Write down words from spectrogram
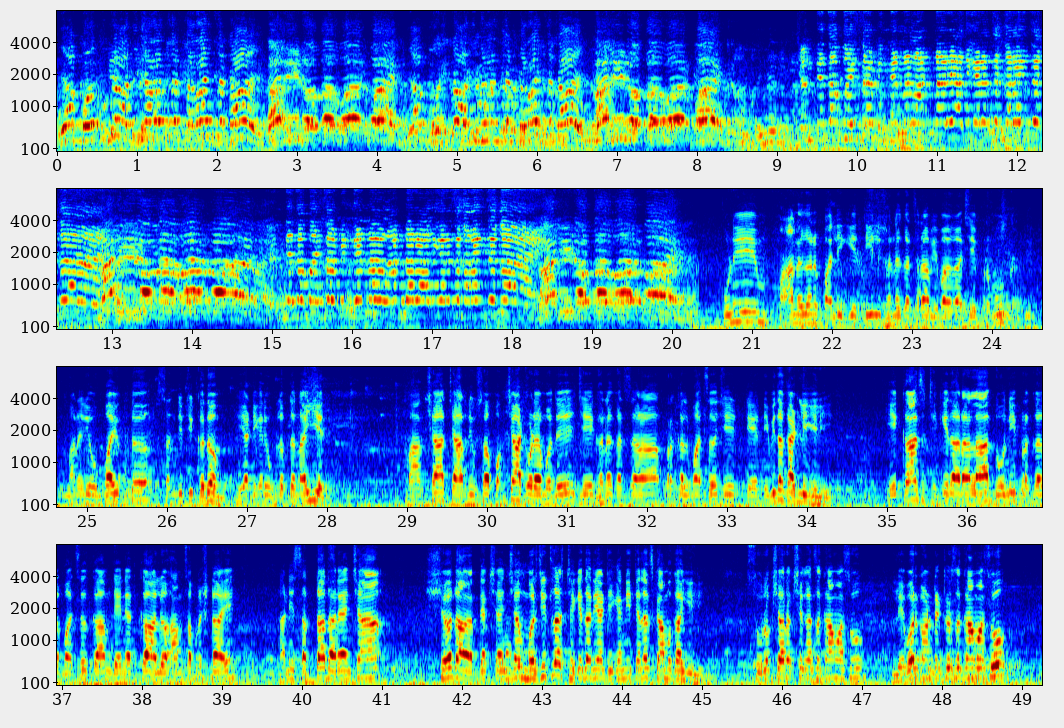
या बळकुट्या अधिकाऱ्यांचं करायचं काय? खाली डोकं वर पाय. या भ्रष्ट अधिकाऱ्यांचं करायचं काय? खाली डोकं वर पाय. जनतेचा पैसा मित्रांना लाटणाऱ्या अधिकाऱ्यांचं करायचं काय? खाली डोकं वर पाय. जनतेचा पैसा मित्रांना लाटणाऱ्या अधिकाऱ्यांचं करायचं काय? खाली डोकं वर पाय. पुणे महानगरपालिकेतील घनकचरा विभागाचे प्रमुख माननीय उपायुक्त संदीपजी कदम या ठिकाणी उपलब्ध नाही आहेत मागच्या चार दिवसा मागच्या आठवड्यामध्ये जे घनकचरा प्रकल्पाचं जे टे निविदा काढली गेली एकाच ठेकेदाराला दोन्ही प्रकल्पाचं काम देण्यात का आलं हा आमचा प्रश्न आहे. आणि सत्ताधाऱ्यांच्या शहद अध्यक्षांच्या मर्जीतलाच ठेकेदार या ठिकाणी त्यालाच कामं का गेली? सुरक्षा रक्षकाचं काम असो लेबर कॉन्ट्रॅक्टरचं काम असो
